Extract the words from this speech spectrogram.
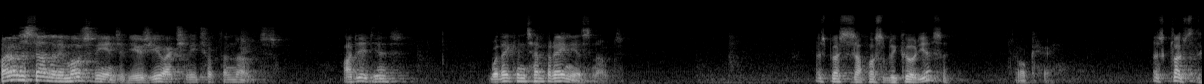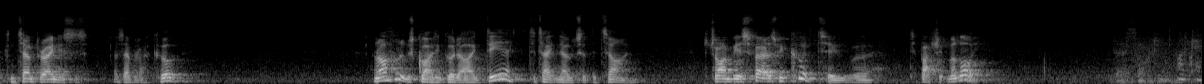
I understand that in most of the interviews you actually took the notes. I did, yes. Were they contemporaneous notes? As best as I possibly could, yes, sir. Okay. As close to the contemporaneous as, as ever I could. And I thought it was quite a good idea to take notes at the time, to try and be as fair as we could to, uh, to Patrick Molloy. Okay.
